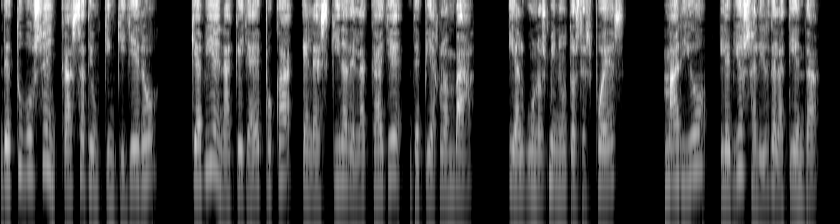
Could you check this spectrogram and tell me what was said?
detúvose en casa de un quinquillero que habia en aquella época en la esquina de la calle de pierre lombard y algunos minutos despues mario le vio salir de la tienda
